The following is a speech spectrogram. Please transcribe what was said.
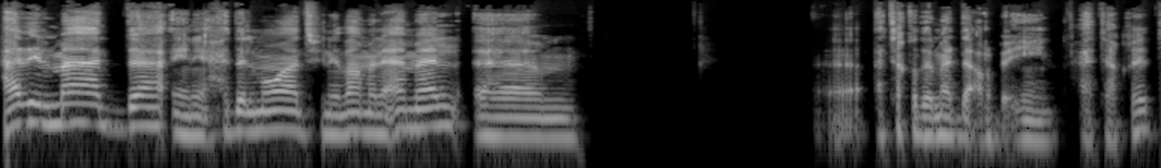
هذه المادة يعني أحد المواد في نظام العمل أه، أعتقد المادة 40 أعتقد.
